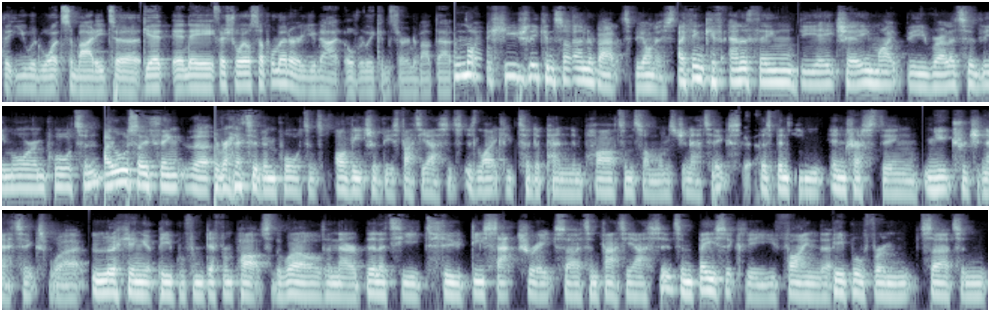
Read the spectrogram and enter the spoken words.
that you would want somebody to get in a fish oil supplement, or are you not overly concerned about that? I'm not hugely concerned about it, to be honest. I think if anything, DHA might be relatively more important. I also think that the relative importance of each of these fatty acids is likely to depend in part on someone's genetics. Yeah. There's been some interesting nutrigenetics work looking at people from different parts of the world and their ability to desaturate certain fatty acids. And basically, you find that people from certain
